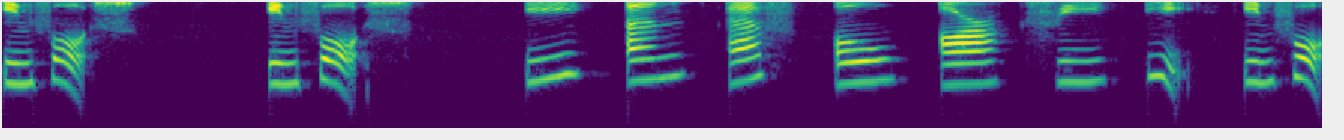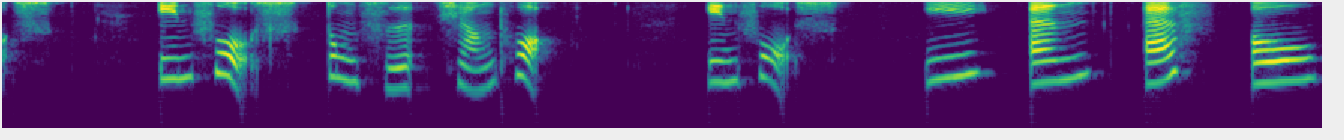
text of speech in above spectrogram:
，enforce，enforce，e n f o r c e，enforce，enforce，动词，强迫，enforce，e n f o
